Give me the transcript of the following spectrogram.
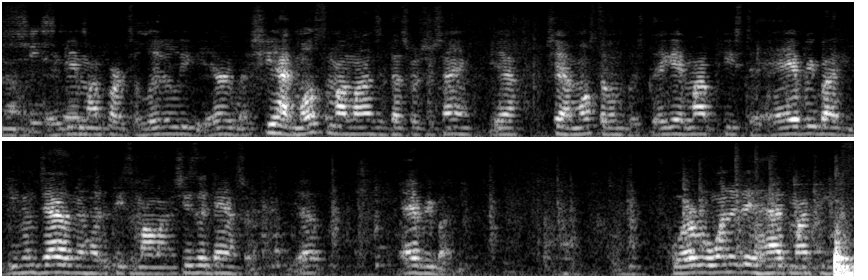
No, She they gave my part to literally everybody. She had most of my lines, if that's what you're saying. Yeah, she had most of them, but they gave my piece to everybody. Even Jasmine had a piece of my line. She's a dancer. Yep, everybody. Whoever wanted it had my piece.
